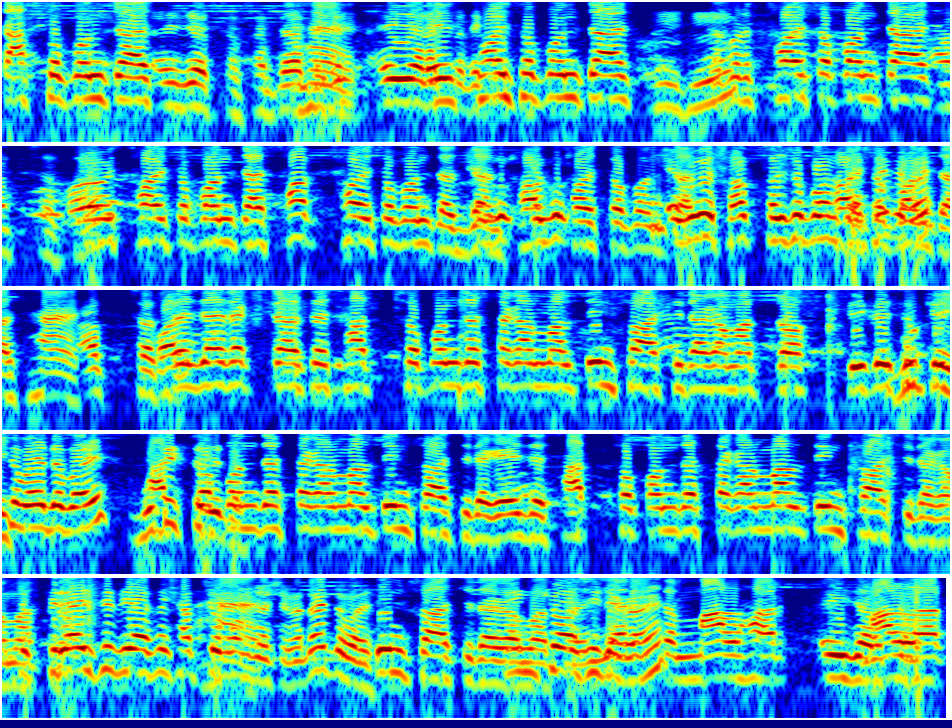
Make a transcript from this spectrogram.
চারশো পঞ্চাশ। হ্যাঁ। ছয়শো পঞ্চাশ। তারপরে ছয়শো পঞ্চাশ আচ্ছা, আচ্ছা। ওই ছয়শো পঞ্চাশ সব ছয়শো পঞ্চাশ যান সব ছয়শো পঞ্চাশ। সব ছয়শো টাকা পঞ্চাশ হ্যাঁ। আচ্ছা পরে। একটা আছে সাতশো পঞ্চাশ টাকার মাল তিনশো আশি টাকা মাত্র। সাতশো পঞ্চাশ টাকার মাল তিনশো আশি টাকা। এই যে সাতশো পঞ্চাশ টাকার মাল তিনশো আশি টাকা মাত্র। প্রাইসে দিয়ে আছে 750 টাকা তাই তো তিনশো আশি টাকা মাত্র। 380 এই যে টাকা, মালহার এই মালহার।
